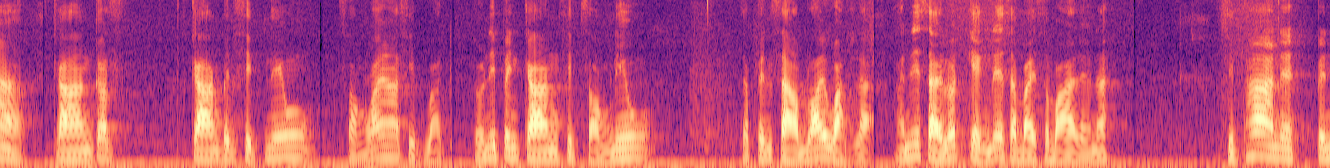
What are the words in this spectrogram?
15 กลางก็กลางเป็น 10 นิ้ว 250 วัตต์ ตัวนี้เป็นกลาง 12 นิ้ว จะเป็น 300 วัตต์ละ อันนี้ใส่รถเก่งได้สบายๆเลยนะ 15เนี่ยเป็น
